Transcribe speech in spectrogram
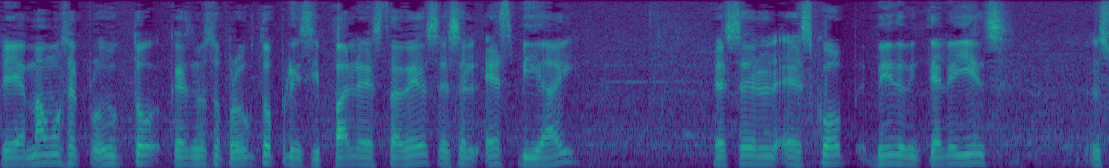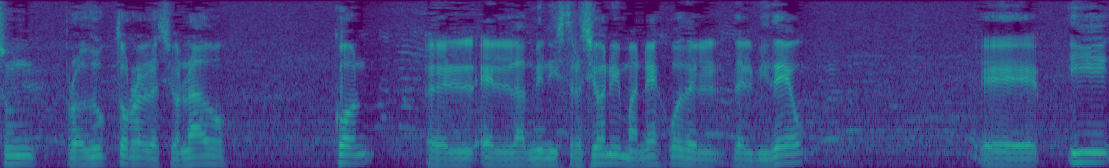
le llamamos el producto, que es nuestro producto principal esta vez, es el SBI, es el Scope Video Intelligence, es un producto relacionado con la administración y manejo del, del video eh, y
